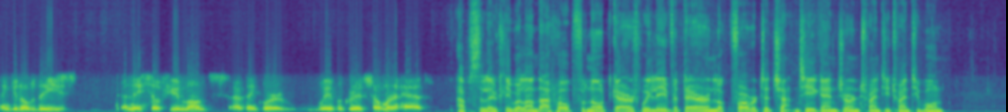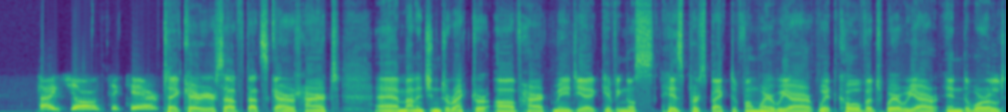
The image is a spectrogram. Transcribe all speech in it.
and get over these initial few months, I think we're we have a great summer ahead. Absolutely. Well, on that hopeful note, Garrett, we leave it there and look forward to chatting to you again during 2021. Thanks, John. Take care. Take care of yourself. That's Garrett Harte, uh, Managing Director of Harte Media, giving us his perspective on where we are with COVID, where we are in the world,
